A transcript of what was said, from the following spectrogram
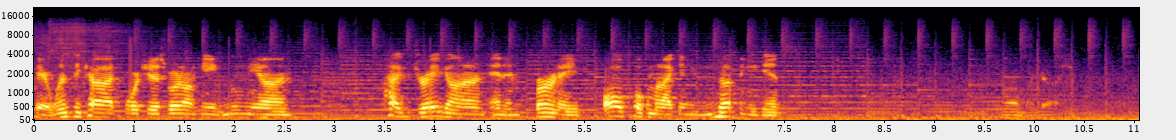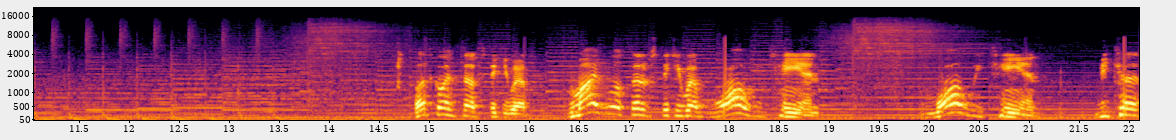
care. Whimsicott, Forretress, Rotom Heat, Lumineon, Hydreigon, and Infernape. All Pokemon I can do nothing against. Oh my gosh. Let's go ahead and set up Sticky Web. Might as well set up Sticky Web while we can. While we can. Because,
